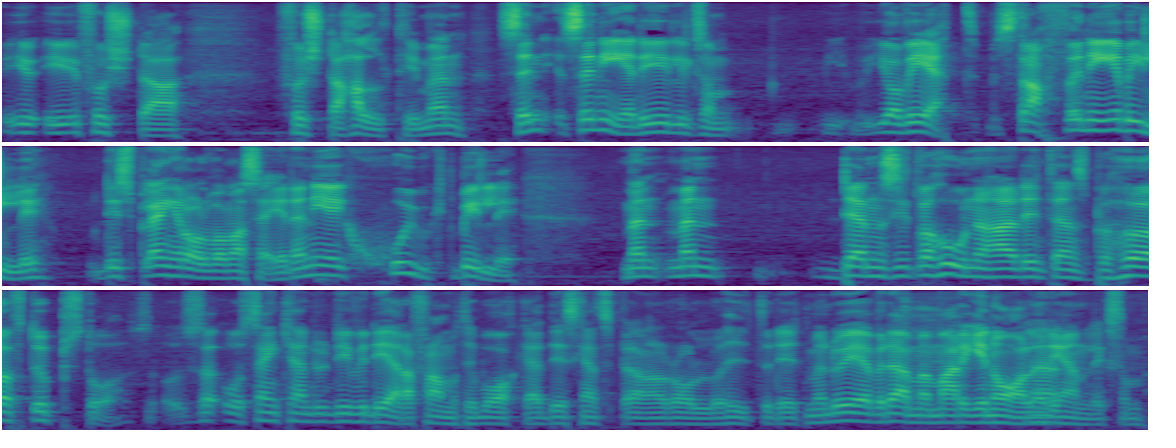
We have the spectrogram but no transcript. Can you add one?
i, i första, första halvtimmen. Sen, sen är det ju liksom jag vet, straffen är billig. Det spelar ingen roll vad man säger, den är sjukt billig. Men, men den situationen hade inte ens behövt uppstå. Och sen kan du dividera fram och tillbaka, det ska inte spela någon roll och hit och dit. Men då är vi där med marginaler ja. igen liksom.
